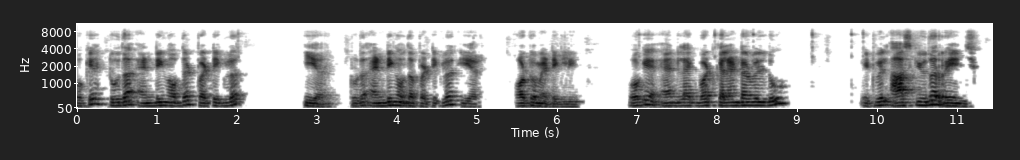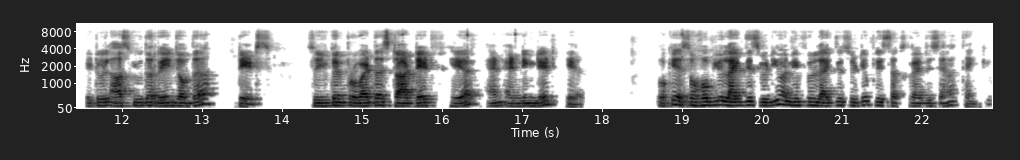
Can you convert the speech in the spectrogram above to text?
okay to the ending of that particular year to the ending of the particular year automatically. Okay and like what calendar will do? It will ask you the range. It will ask you the range of the dates. So you can provide the start date here and ending date here. Okay so hope you like this video and if you like this video please subscribe this channel. Thank you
